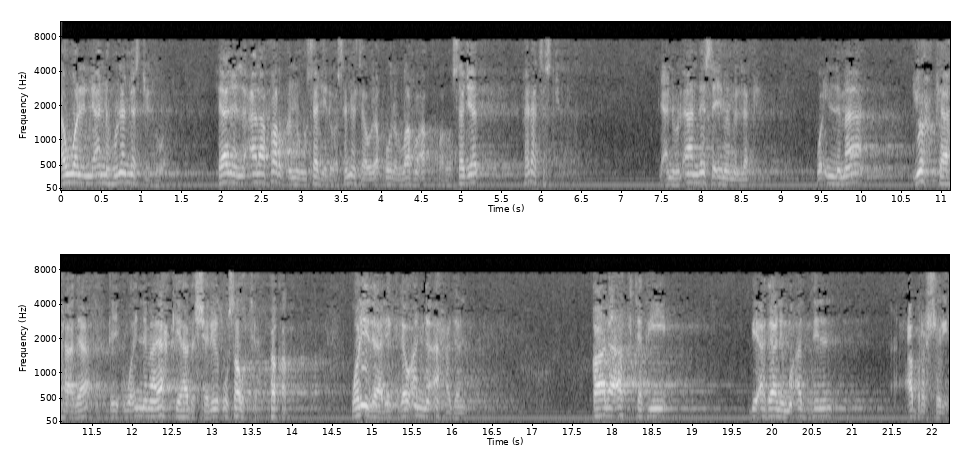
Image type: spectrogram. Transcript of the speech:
أولا لأنه لم يسجد هو ثانيا على فرض أنه سجد وسمعته يقول الله أكبر وسجد فلا تسجد. لأنه الآن ليس إماما لك وإنما يحكى هذا وإنما يحكي هذا الشريط صوته فقط. ولذلك لو أن أحدا قال أكتفي بأذان مؤذن عبر الشريط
